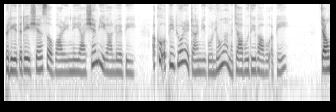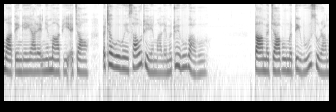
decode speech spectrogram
ပရိသတ်ရှမ်းစော်ဘွားတွေနေရာရှမ်းပြည်ကလွဲပြီး အခုအဖေပြောတဲ့အတိုင်းပြည်ကိုလုံးဝမကြဘူးသေးပါဘူးအဖေ။ကျောင်းမှာတင်ခဲ့ရတဲ့မြန်မာပြည်အကြောင်းပထဝီဝင်စာအုပ်တွေထဲမှာလည်းမတွေ့ဘူးပါဘူး။ဒါမကြဘူးမသိဘူးဆိုတာမ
